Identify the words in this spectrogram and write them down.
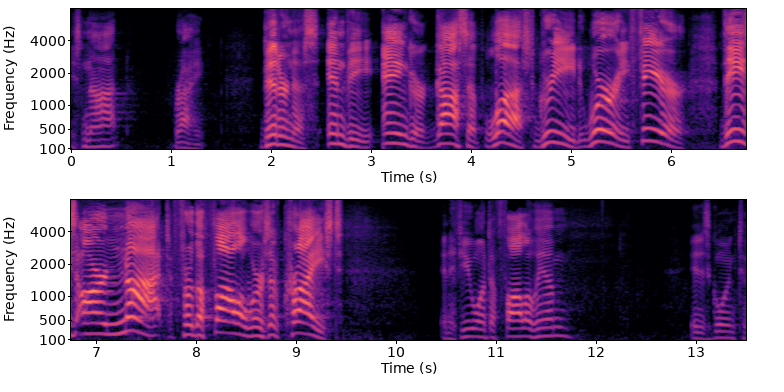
is not right. Bitterness, envy, anger, gossip, lust, greed, worry, fear. These are not for the followers of Christ. And if you want to follow him, it is going to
